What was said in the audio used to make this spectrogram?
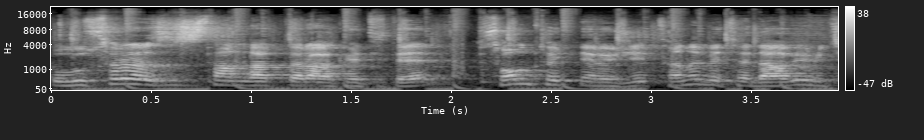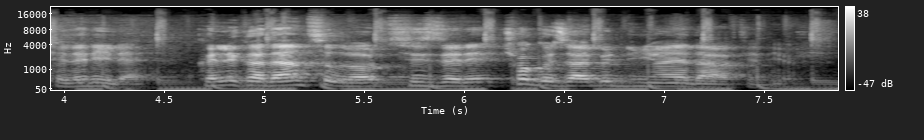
Uluslararası standartlara akredite son teknoloji tanı ve tedavi üniteleriyle Klinika Dental World sizleri çok özel bir dünyaya davet ediyor.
